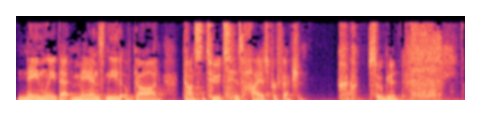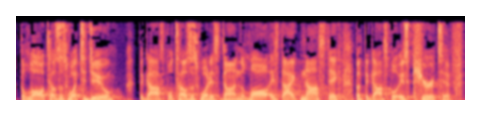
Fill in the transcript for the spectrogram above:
namely that man's need of God constitutes his highest perfection. so good. The law tells us what to do. The gospel tells us what is done. The law is diagnostic, but the gospel is curative,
